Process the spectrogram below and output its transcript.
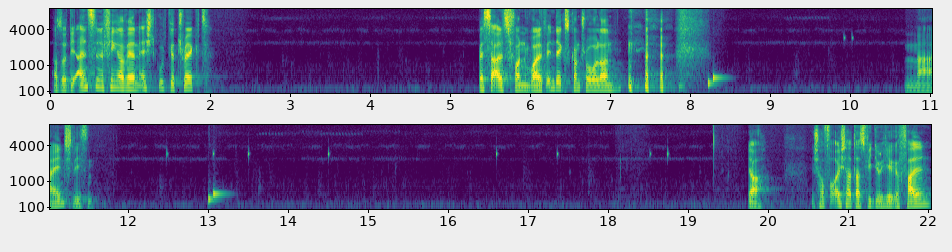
Also die einzelnen Finger werden echt gut getrackt. Besser als von Valve Index Controllern. Nein, schließen. Ja, ich hoffe, euch hat das Video hier gefallen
